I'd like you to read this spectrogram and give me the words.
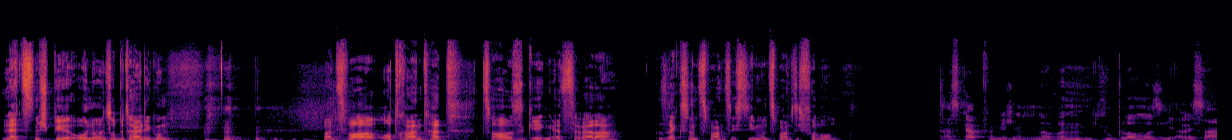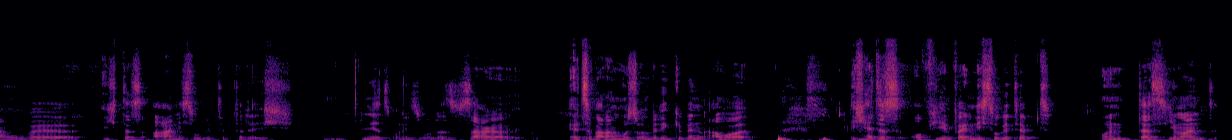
letzten Spiel ohne unsere Beteiligung. Und zwar Ortrand hat zu Hause gegen Elsterwerda 26-27 verloren. Das gab für mich einen inneren Jubler, muss ich ehrlich sagen, weil ich das A nicht so getippt hätte. Ich bin jetzt auch nicht so, dass ich sage, Elzevada muss unbedingt gewinnen, aber ich hätte es auf jeden Fall nicht so getippt. Und dass jemand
